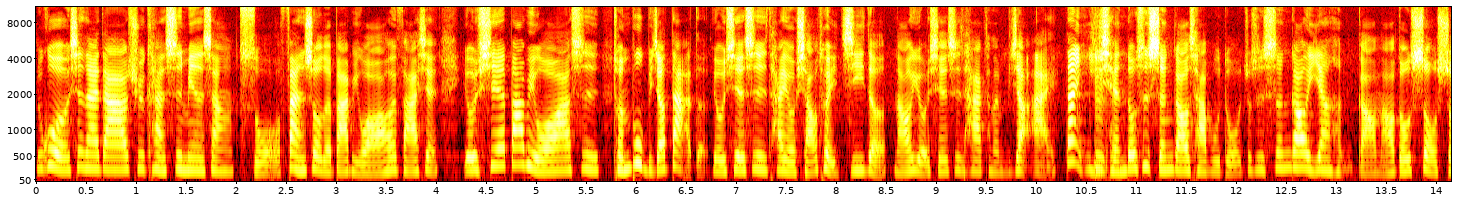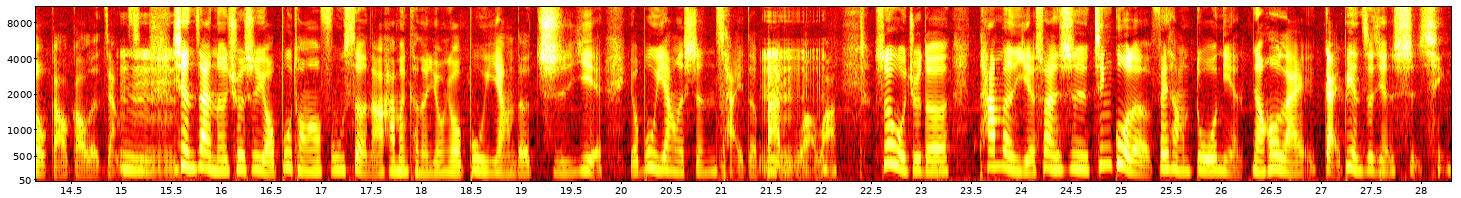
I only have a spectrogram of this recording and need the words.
如果现在大家去看市面上所贩售的芭比娃娃，会发现有些芭比娃娃是臀部比较大的，有些是它有小腿肌的，然后有些是它可能比较矮，但以前都是身高差不多，就是身高一样很高，然后都瘦。瘦高高的这样子，现在呢却是有不同的肤色，然后他们可能拥有不一样的职业，有不一样的身材的芭比娃娃，所以我觉得他们也算是经过了非常多年，然后来改变这件事情。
